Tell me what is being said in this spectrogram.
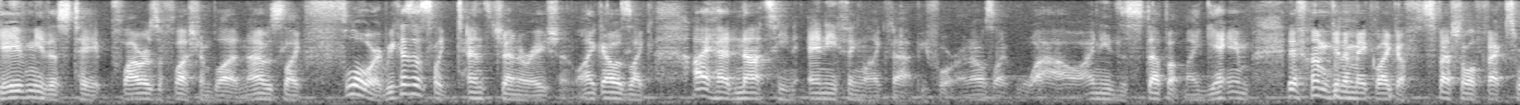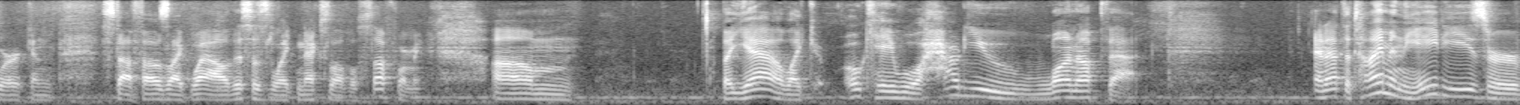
gave me this tape, Flowers of Flesh and Blood, and I was like floored because it's like 10th generation. Like I was like I had not seen anything like that before and I was like, "Wow, I need to step up my game if I'm going to make like a special effects work and stuff." I was like, "Wow, this is like next level stuff for me." Um, but yeah, like okay, well, how do you one up that? and at the time in the 80s or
